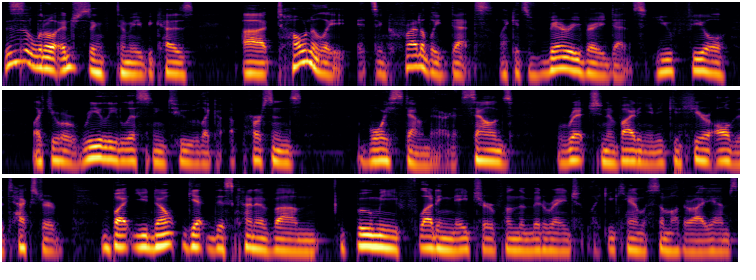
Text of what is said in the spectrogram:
this is a little interesting to me because uh, tonally, it's incredibly dense. Like it's very, very dense. You feel like you are really listening to like a person's voice down there, and it sounds rich and inviting, and you can hear all the texture. But you don't get this kind of um, boomy, flooding nature from the mid range like you can with some other IEMs.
